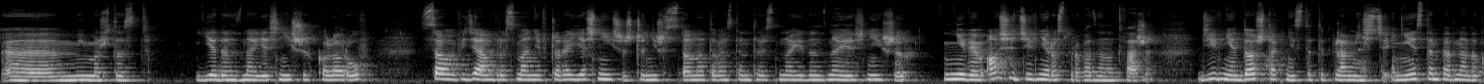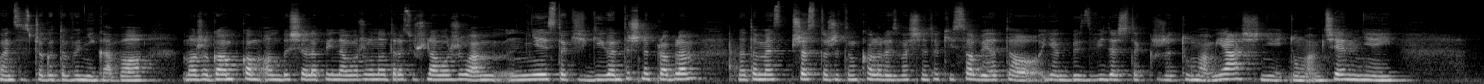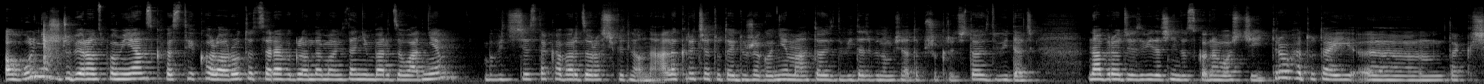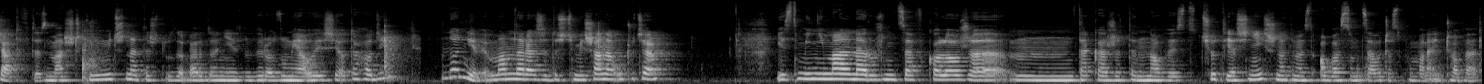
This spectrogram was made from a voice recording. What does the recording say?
E, mimo, że to jest jeden z najjaśniejszych kolorów. Są, widziałam w Rossmanie wczoraj jaśniejszy jeszcze niż 100, natomiast ten to jest no jeden z najjaśniejszych. Nie wiem, on się dziwnie rozprowadza na twarzy. Dziwnie, dość tak niestety plamiście i nie jestem pewna do końca z czego to wynika, bo może gąbką on by się lepiej nałożył, no teraz już nałożyłam. Nie jest to jakiś gigantyczny problem, natomiast przez to, że ten kolor jest właśnie taki sobie, to jakby widać tak, że tu mam jaśniej, tu mam ciemniej. Ogólnie rzecz biorąc, pomijając kwestię koloru, to cera wygląda moim zdaniem bardzo ładnie, bo widzicie, jest taka bardzo rozświetlona, ale krycia tutaj dużego nie ma, to jest widać, będę musiała to przykryć, to jest widać, na brodzie jest widać niedoskonałości, trochę tutaj ym, tak siat w te zmarszczki mimiczne, też tu za bardzo nie jest wyrozumiały, jeśli o to chodzi. No nie wiem, mam na razie dość mieszane uczucia. Jest minimalna różnica w kolorze, mm, taka, że ten nowy jest ciut jaśniejszy, natomiast oba są cały czas pomarańczowe.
